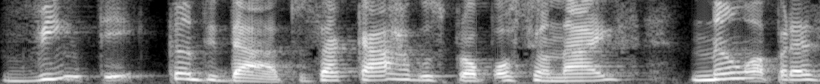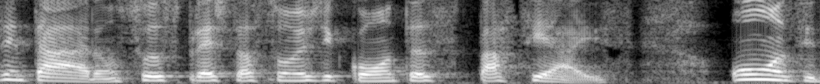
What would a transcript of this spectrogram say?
20 candidatos a cargos proporcionais não apresentaram suas prestações de contas parciais. 11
